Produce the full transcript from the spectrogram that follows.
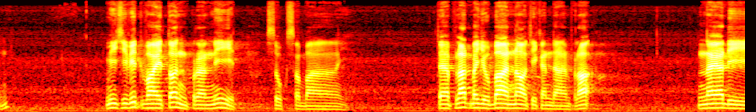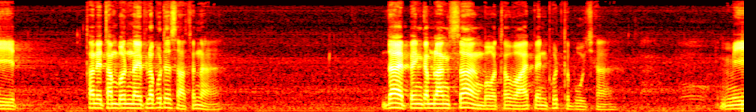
ง มีชีวิตวัยต้นประณีตสุขสบาย แต่พลัดมาอยู่บ้านนอกที่กันดารเพราะ ในอดีตท่านได้ทำบุญในพระพุทธศาสนา ได้เป็นกำลังสร้างโบสถ์ถวายเป็นพุทธบูชา มี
